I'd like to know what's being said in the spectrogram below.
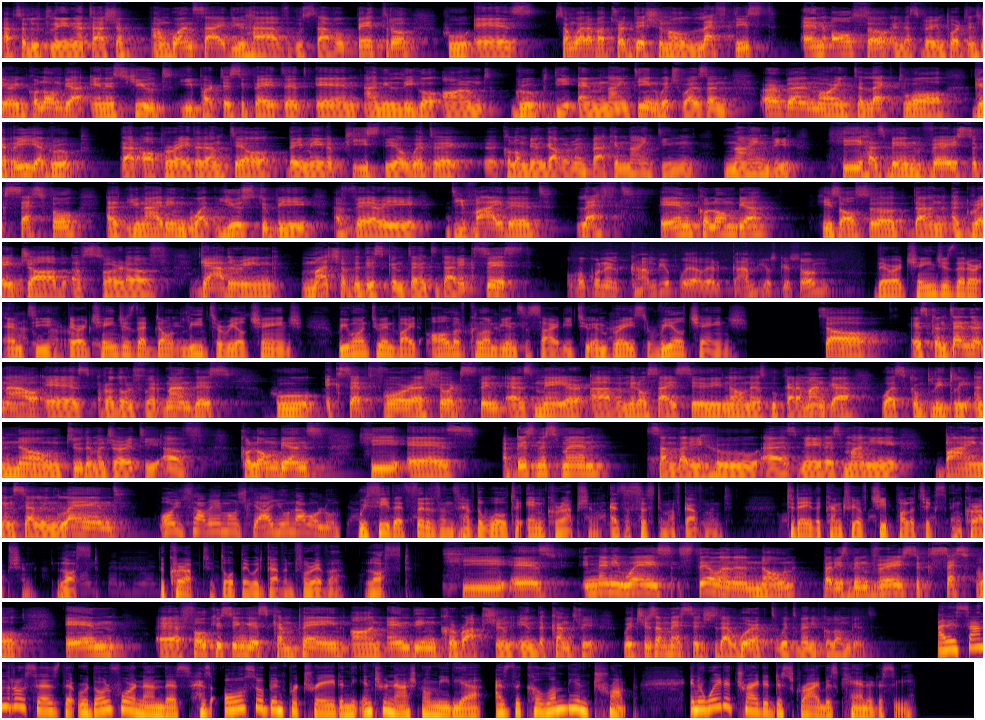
Absolutely, Natasha. On one side, you have Gustavo Petro, who is somewhat of a traditional leftist. And also, and that's very important here in Colombia, in his youth, he participated in an illegal armed group, the M19, which was an urban, more intellectual guerrilla group that operated until they made a peace deal with the uh, Colombian government back in 1990. He has been very successful at uniting what used to be a very divided left in Colombia. He's also done a great job of sort of gathering much of the discontent that exists. Ojo con el cambio, puede haber cambios que son there are changes that are empty. There are changes that don't lead to real change. We want to invite all of Colombian society to embrace real change. So, his contender now is Rodolfo Hernandez, who, except for a short stint as mayor of a middle sized city known as Bucaramanga, was completely unknown to the majority of Colombians. He is a businessman, somebody who has made his money buying and selling land. We see that citizens have the will to end corruption as a system of government. Today, the country of cheap politics and corruption lost. The corrupt who thought they would govern forever lost. He is, in many ways, still an unknown, but he's been very successful in uh, focusing his campaign on ending corruption in the country, which is a message that worked with many Colombians. Alessandro says that Rodolfo Hernandez has also been portrayed in the international media as the Colombian Trump in a way to try to describe his candidacy.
